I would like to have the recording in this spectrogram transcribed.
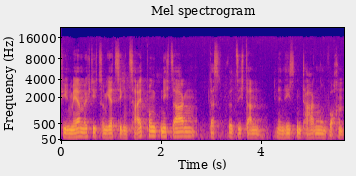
viel mehr möchte ich zum jetzigen Zeitpunkt nicht sagen. Das wird sich dann in den nächsten Tagen und Wochen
